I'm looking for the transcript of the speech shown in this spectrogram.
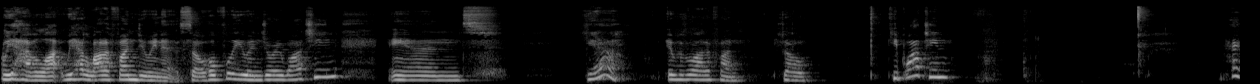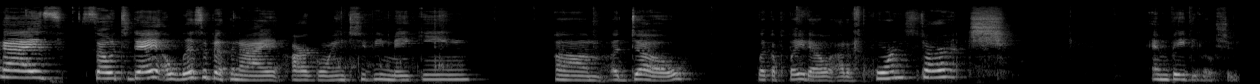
we have a lot, we had a lot of fun doing it. So hopefully you enjoy watching. And yeah, it was a lot of fun. So keep watching. Hi guys. So today Elizabeth and I are going to be making um, a dough, like a Play-Doh, out of cornstarch and baby lotion.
